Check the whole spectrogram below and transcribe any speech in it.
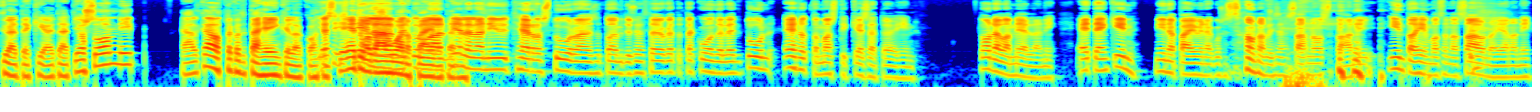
työntekijöitä. Että jos on, niin älkää ottako tätä Ja henkilökohtaisesti. siis ei tulla vähän huono päivä tänään. mielelläni nyt herra Stura Enson toimitusjohtaja, joka tätä kuuntelee, niin tuun ehdottomasti kesätöihin. Todella mielelläni. Etenkin niinä päivinä, kun se saunalisän saa nostaa, niin intohimoisena saunojana, niin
